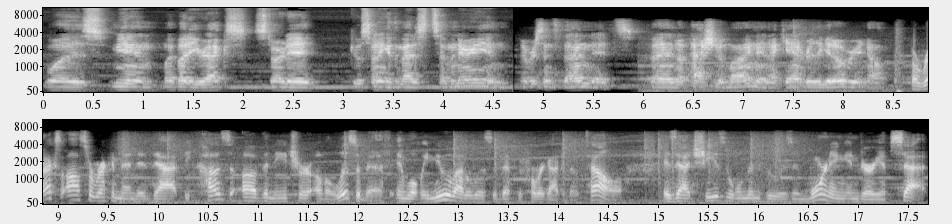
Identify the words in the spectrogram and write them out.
was me and my buddy Rex started ghost hunting at the Madison Seminary, and ever since then, it's been a passion of mine, and I can't really get over it now. But Rex also recommended that because of the nature of Elizabeth and what we knew about Elizabeth before we got to the hotel, is that she's a woman who is in mourning and very upset.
